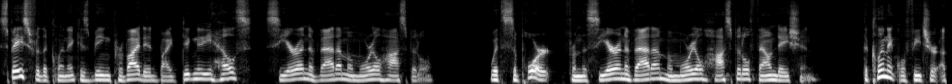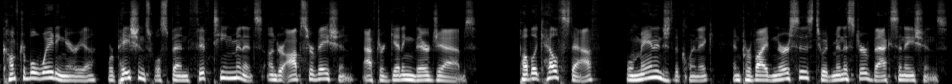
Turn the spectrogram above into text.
Space for the clinic is being provided by Dignity Health's Sierra Nevada Memorial Hospital, with support from the Sierra Nevada Memorial Hospital Foundation. The clinic will feature a comfortable waiting area where patients will spend 15 minutes under observation after getting their jabs. Public health staff will manage the clinic and provide nurses to administer vaccinations.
